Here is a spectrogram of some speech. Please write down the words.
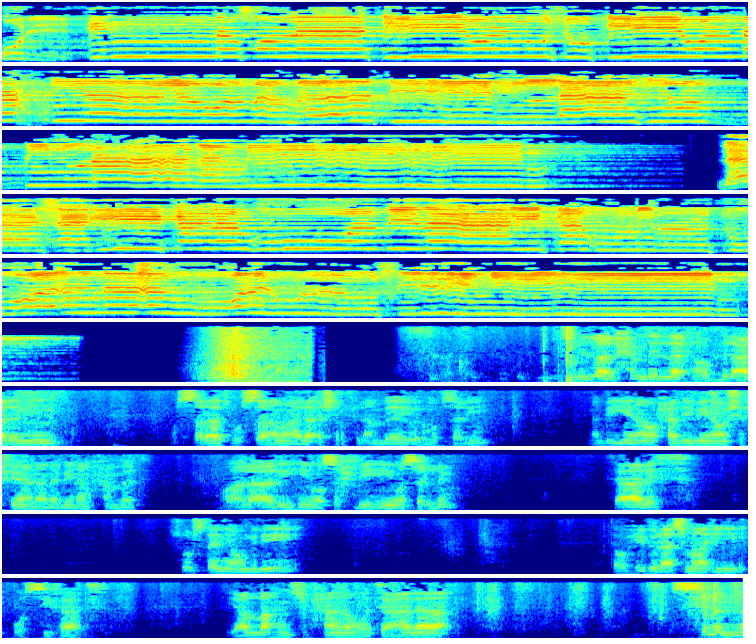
قل إن والسلام على أشرف الأنبياء والمرسلين نبينا وحبيبنا وشفيعنا نبينا محمد وعلى آله وصحبه وسلم ثالث ሶስተኛው እንግዲህ ተውሂዱ ልአስማኢ ወሲፋት የአላህን ስብሓነሁ ወተዓላ ስምና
